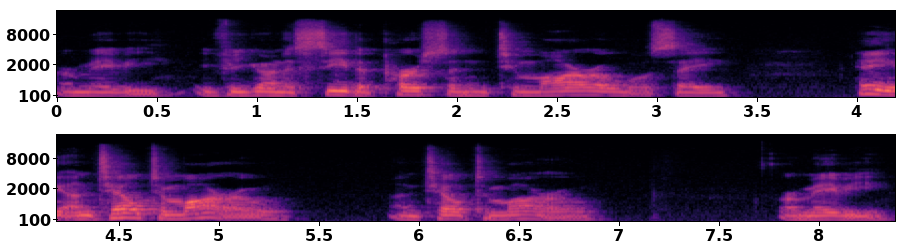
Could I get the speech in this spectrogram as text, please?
Or maybe if you're going to see the person tomorrow, we'll say, hey, until tomorrow, until tomorrow. Or maybe,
